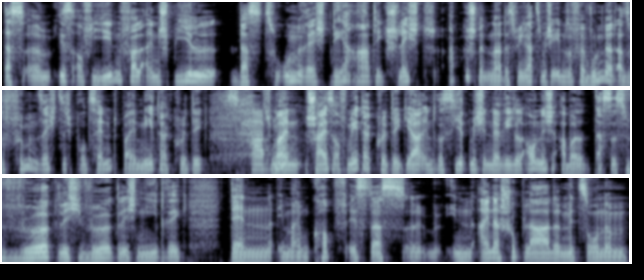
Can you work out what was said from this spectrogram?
Das ähm, ist auf jeden Fall ein Spiel, das zu Unrecht derartig schlecht abgeschnitten hat. Deswegen hat es mich eben so verwundert. Also 65 Prozent bei Metacritic. Das ist hart, ich meine, ne? Scheiß auf Metacritic, ja, interessiert mich in der Regel auch nicht, aber das ist wirklich, wirklich niedrig. Denn in meinem Kopf ist das äh, in einer Schublade mit so einem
